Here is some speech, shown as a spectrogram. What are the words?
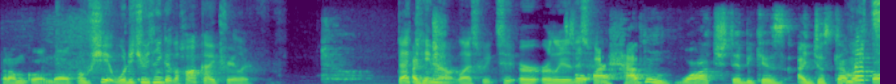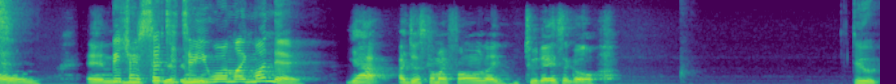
but I'm going dog. Oh shit! What did you think of the Hawkeye trailer? That I- came out last week too, or earlier this week. I haven't watched it because I just got my What? phone and Bitch, I sent it to mo- you on like Monday. Yeah, I just got my phone like two days ago. Dude,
